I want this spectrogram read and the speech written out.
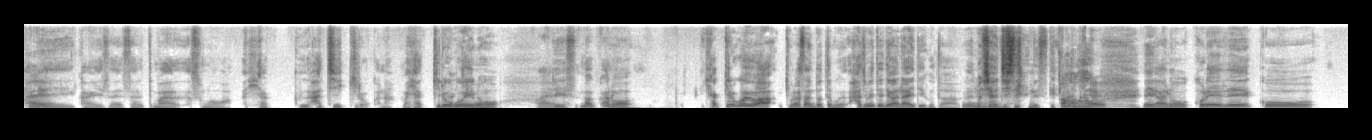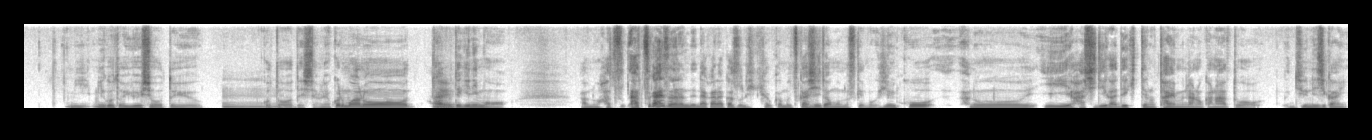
はい、えー、開催されて、まあその108キロかな。まあ100キロ超えのレース。はい、まああの、100キロ超えは木村さんにとっても初めてではないということは、うん、承知してるんですけど。も、はい、ね、あの、これでこう、見事優勝ということでしたよね。これもあの、タイム的にも、あの初初開催なんでなかなかその比較が難しいと思うんですけども、非常にこう、あのいい走りができてのタイムなのかなと、12時間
